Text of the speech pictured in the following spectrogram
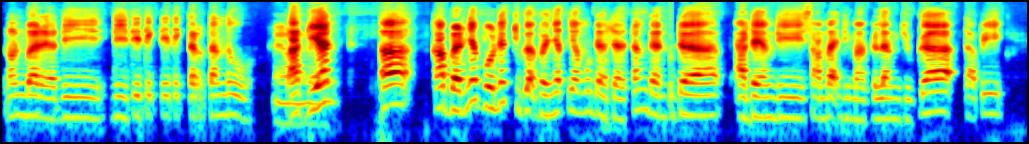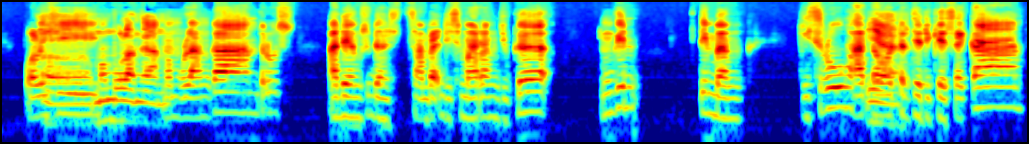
nonbar ya di di titik-titik tertentu memang lagian eh, kabarnya bonek juga banyak yang udah datang dan udah ada yang di sampai di Magelang juga tapi polisi memulangkan. memulangkan terus ada yang sudah sampai di Semarang juga mungkin timbang kisruh atau Iya. terjadi gesekan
